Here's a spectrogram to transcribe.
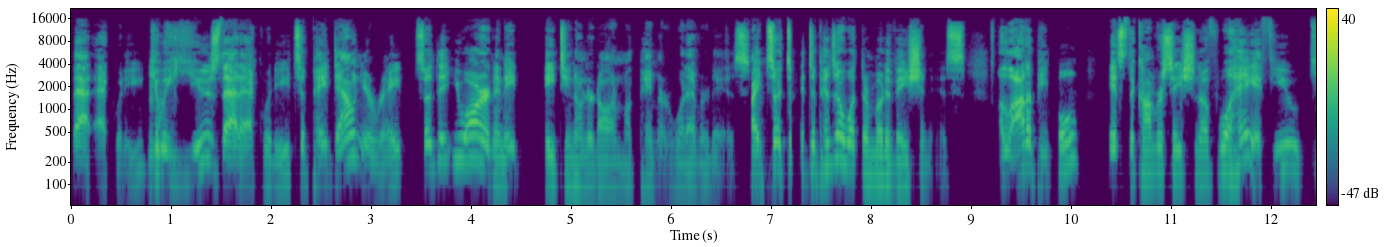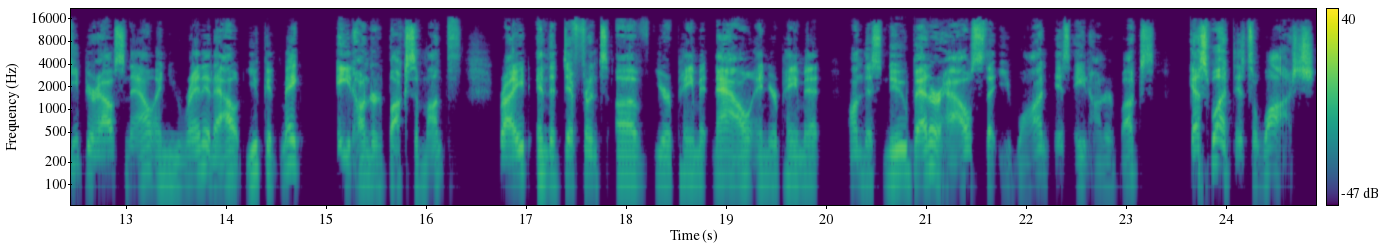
that equity. Can mm-hmm. we use that equity to pay down your rate so that you are at an eight $1,800 a month payment or whatever it is. Right. So it, it, depends on what their motivation is. A lot of people, it's the conversation of, well, hey, if you keep your house now and you rent it out, you could make 800 bucks a month. Right. And the difference of your payment now and your payment on this new, better house that you want is 800 bucks. Guess what? It's a wash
